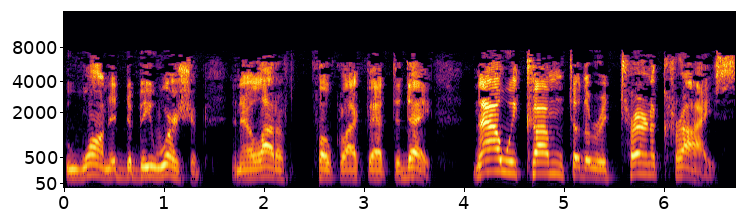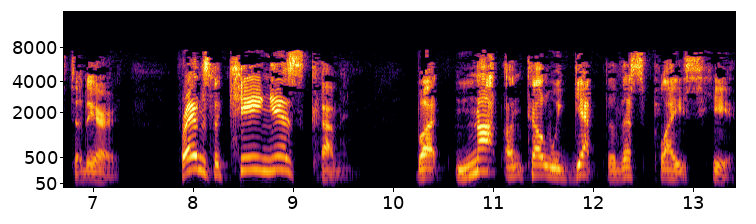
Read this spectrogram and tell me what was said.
who wanted to be worshiped. And there are a lot of folk like that today. Now we come to the return of Christ to the earth. Friends, the King is coming, but not until we get to this place here.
